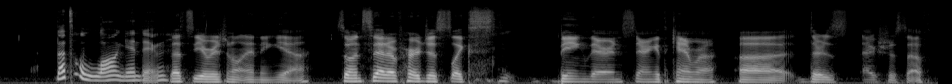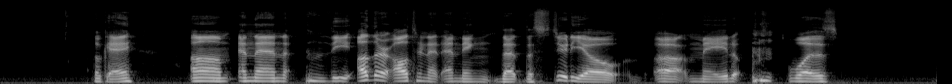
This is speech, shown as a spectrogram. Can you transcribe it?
That's a long ending. That's the original ending, yeah. So instead of her just like being there and staring at the camera, uh, there's extra stuff. Okay. Um, and then the other alternate ending that the studio uh, made was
